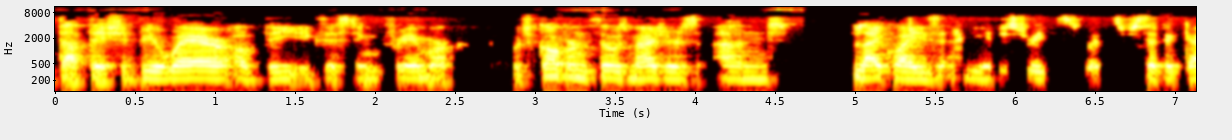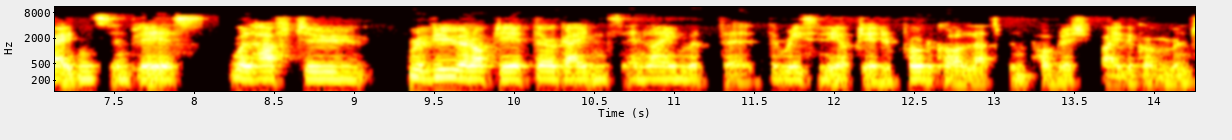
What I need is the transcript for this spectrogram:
that they should be aware of the existing framework which governs those measures and likewise any industries with specific guidance in place will have to review and update their guidance in line with the, the recently updated protocol that's been published by the government.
